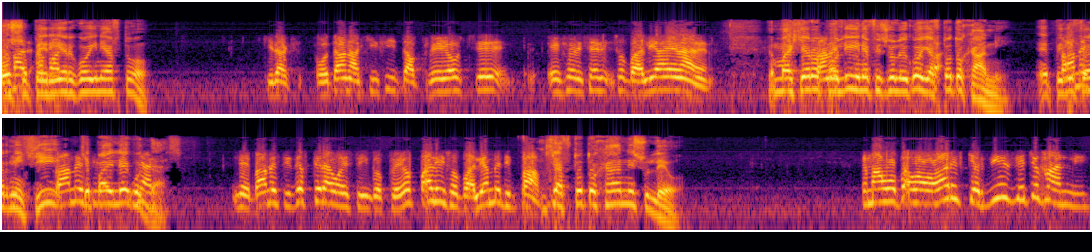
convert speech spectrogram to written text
Τόσο Αμα- αμα- περίεργο είναι αυτό; Κοιτάξτε, όταν αρχίσει τα play-offs ε, έφερε σε ισοπαλία ένα-ένα. Ε, Μα χαίρομαι Πάμε- πολύ, είναι φυσιολογικό, γι' αυτό το χάνει. Επειδή Πάμε φέρνει στη- χ πάμε και στη- πάει λέγοντας. Ναι, πάμε στη δεύτερη αγωνιστική το play-off, πάλι ισοπαλία με την ΠΑΠ. Γι' αυτό το χάνει, σου λέω. Ε, μα ο, ο, Άρης κερδίζει και χάνει.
